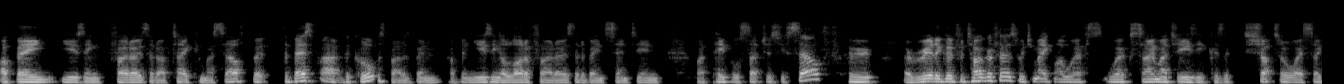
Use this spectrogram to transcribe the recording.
I've been using photos that I've taken myself, but the best part, the coolest part has been I've been using a lot of photos that have been sent in by people such as yourself who are really good photographers, which make my work, work so much easier because the shots are always so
